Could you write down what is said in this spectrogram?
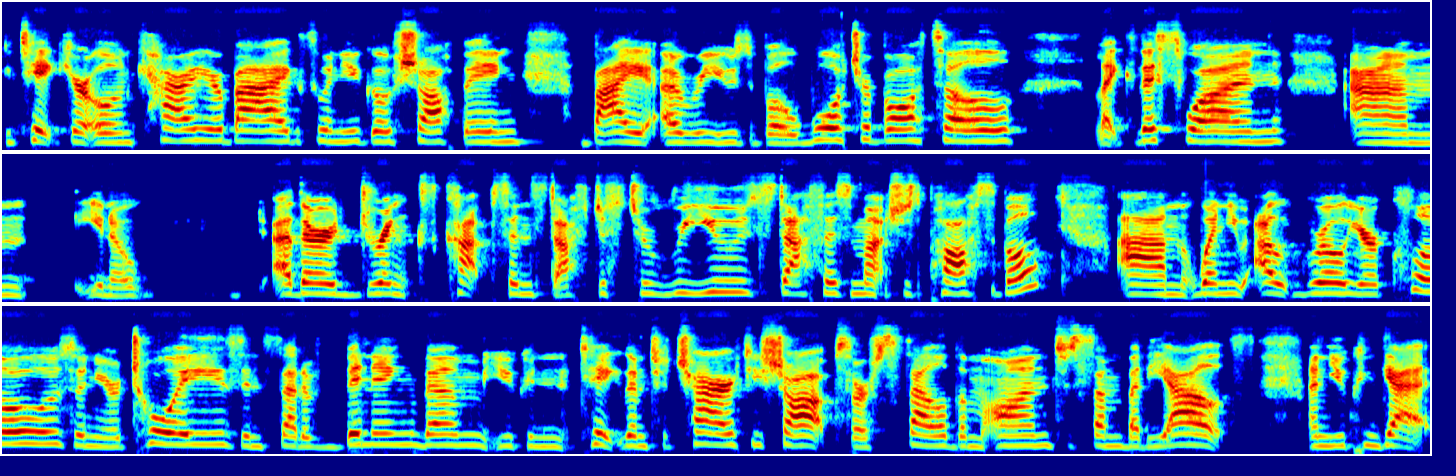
You take your own carrier bags when you go shopping. Buy a reusable water bottle like this one. Um, you know, other drinks cups and stuff just to reuse stuff as much as possible. Um, when you outgrow your clothes and your toys instead of binning them you can take them to charity shops or sell them on to somebody else and you can get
